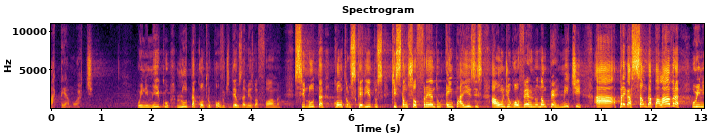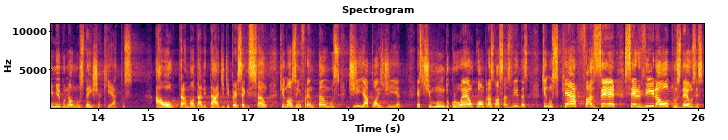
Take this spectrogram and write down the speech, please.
até a morte. O inimigo luta contra o povo de Deus da mesma forma. Se luta contra os queridos que estão sofrendo em países onde o governo não permite a pregação da palavra, o inimigo não nos deixa quietos. A outra modalidade de perseguição que nós enfrentamos dia após dia, este mundo cruel contra as nossas vidas, que nos quer fazer servir a outros deuses,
